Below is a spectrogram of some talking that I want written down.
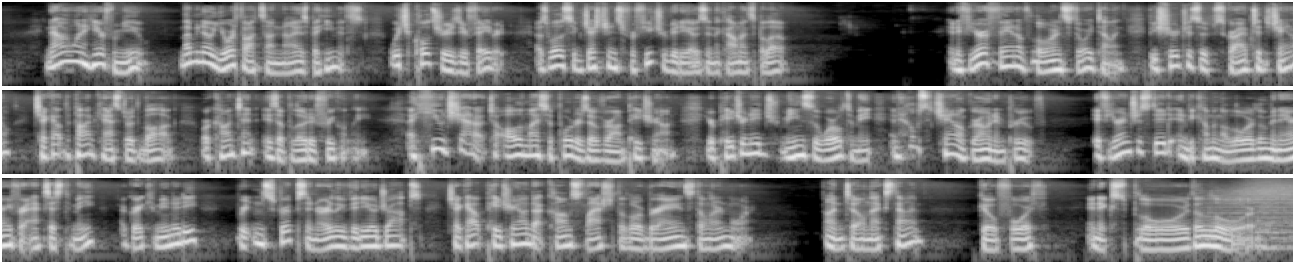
Now I want to hear from you. Let me know your thoughts on Naya's behemoths, which culture is your favorite, as well as suggestions for future videos in the comments below. And if you're a fan of lore and storytelling, be sure to subscribe to the channel, check out the podcast or the blog, where content is uploaded frequently. A huge shout out to all of my supporters over on Patreon. Your patronage means the world to me and helps the channel grow and improve. If you're interested in becoming a lore luminary for access to me, a great community, written scripts, and early video drops, check out patreon.com slash the lorebrarians to learn more. Until next time, go forth and explore the lore.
